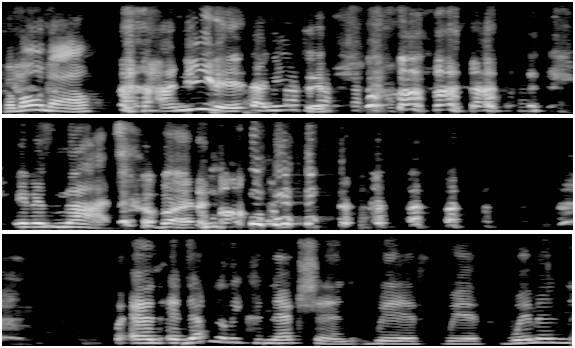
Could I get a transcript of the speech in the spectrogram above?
Come on now. I need it. I need it. it is not, but and and definitely connection with with women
